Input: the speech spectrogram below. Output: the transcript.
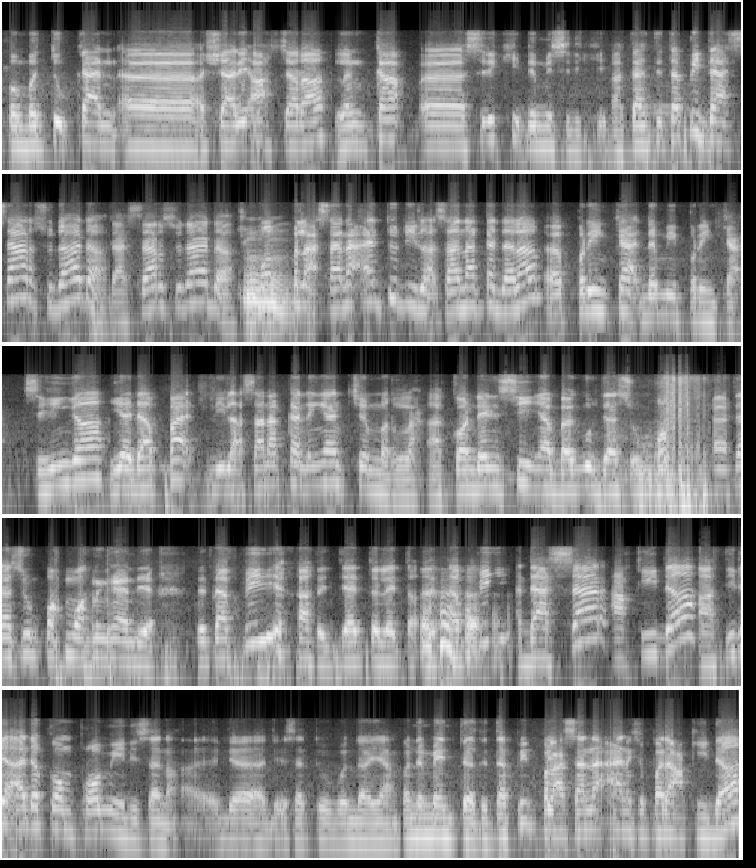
pembentukan uh, syariah secara lengkap uh, sedikit demi sedikit uh, tetapi dasar sudah ada dasar sudah ada cuma Hmm. pelaksanaan itu dilaksanakan dalam uh, peringkat demi peringkat. Sehingga ia dapat dilaksanakan dengan cemerlang. Uh, kondensinya bagus dan sumpah dan sumpah dengan dia. Tetapi jatuh letak. Tetapi dasar akidah uh, tidak ada kompromi di sana. Uh, dia dia satu benda yang fundamental. Tetapi pelaksanaan kepada akidah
